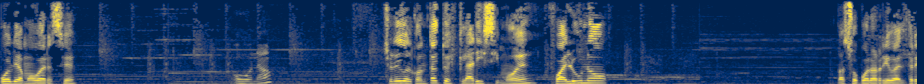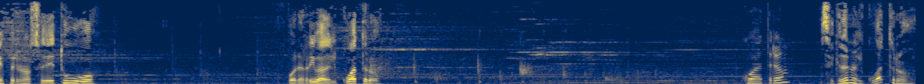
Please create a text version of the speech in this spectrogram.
Vuelve a moverse. Uno. Yo le digo, el contacto es clarísimo, ¿eh? Fue al 1. Pasó por arriba del 3, pero no se detuvo. Por arriba del 4. Cuatro. ¿Se quedó en el 4?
